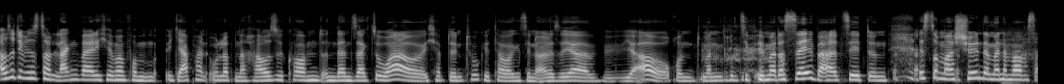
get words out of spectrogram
Außerdem ist es doch langweilig, wenn man vom Japan-Urlaub nach Hause kommt und dann sagt so, wow, ich habe den Tokyo Tower gesehen. Und alle so, ja, wir auch. Und man im Prinzip immer dasselbe erzählt. Und ist doch mal schön, wenn man mal was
